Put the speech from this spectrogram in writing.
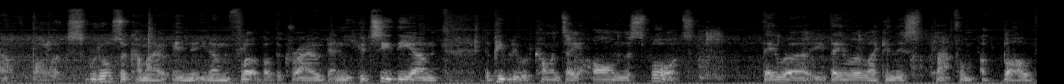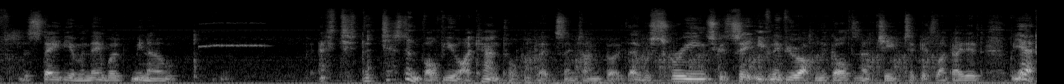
oh bollocks, would also come out in, you know, and float above the crowd, and you could see the um, the people who would commentate on the sports they were they were like in this platform above the stadium and they would you know just, just involve you. I can't talk and play at the same time, but there were screens. You could see even if you were up in the gold and had cheap tickets like I did. But yeah,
